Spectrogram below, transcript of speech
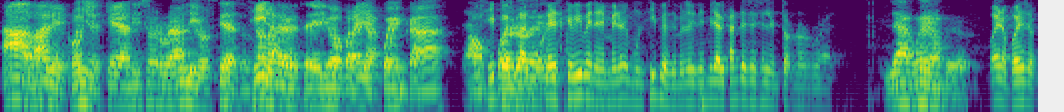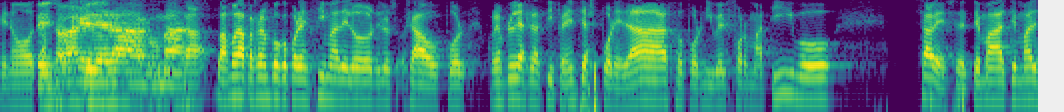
Ah, vale, coño, es que has dicho rural, digo, hostia, sí, no la... haberte ido por ahí a Cuenca. A sí, pues las mujeres que viven en municipios de menos de 10.000 habitantes es el entorno rural. Ya, bueno, pero... Bueno, pues eso, que no... Pensaba que era algo más... Vamos a pasar un poco por encima de los... De los o sea, o por, por ejemplo, las, las diferencias por edad o por nivel formativo... ¿Sabes? El tema, el tema de,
